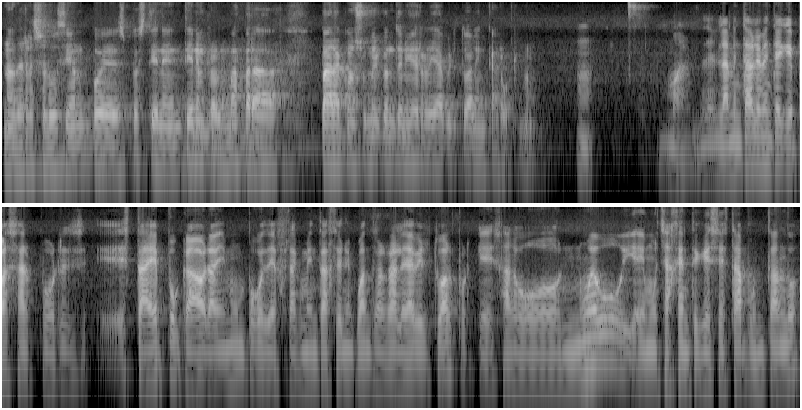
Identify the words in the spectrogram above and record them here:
no de resolución, pues, pues tienen, tienen problemas para, para consumir contenido de realidad virtual en Cardboard. ¿no? Bueno, lamentablemente hay que pasar por esta época ahora mismo un poco de fragmentación en cuanto a realidad virtual porque es algo nuevo y hay mucha gente que se está apuntando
